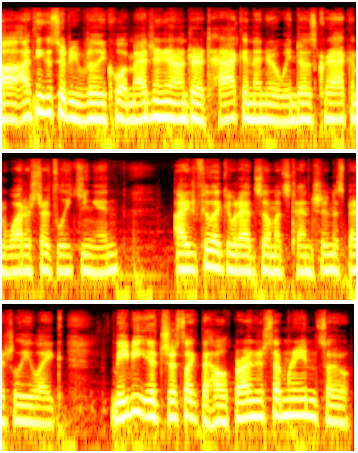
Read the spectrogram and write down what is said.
Uh, I think this would be really cool. Imagine you're under attack and then your windows crack and water starts leaking in. I feel like it would add so much tension, especially like maybe it's just like the health bar on your submarine. So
